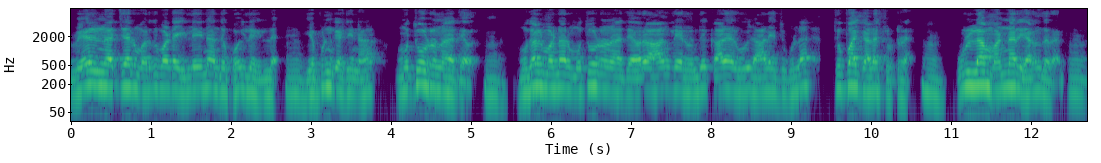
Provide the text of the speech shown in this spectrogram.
வேலு நாச்சியார் மருதுபாட்டை இல்லைன்னா அந்த கோயில இல்ல எப்படின்னு கேட்டீங்கன்னா முத்துவடுநாத தேவர் முதல் மன்னர் முத்துவடுநாத தேவர் ஆங்கிலேயர் வந்து காளையார் கோயில் ஆலயத்துக்குள்ள துப்பாக்கியால சுட்டுற உள்ள மன்னர் இறந்துறார். ம்,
